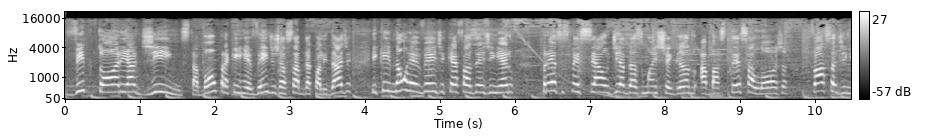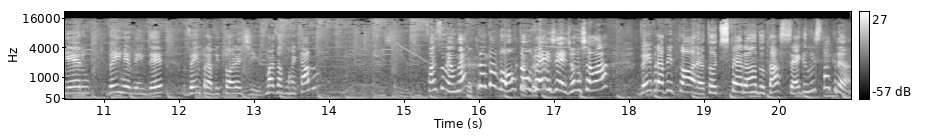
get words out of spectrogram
Vitória Jeans, tá bom? Para quem revende já sabe da qualidade e quem não revende quer fazer dinheiro, preço especial, Dia das Mães chegando, abasteça a loja, faça dinheiro, vem revender, vem para Vitória Jeans. Mais algum recado? Faz isso mesmo, né? Então tá bom. Então vem, gente, vamos chamar? Vem pra Vitória, tô te esperando, tá? Segue no Instagram.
